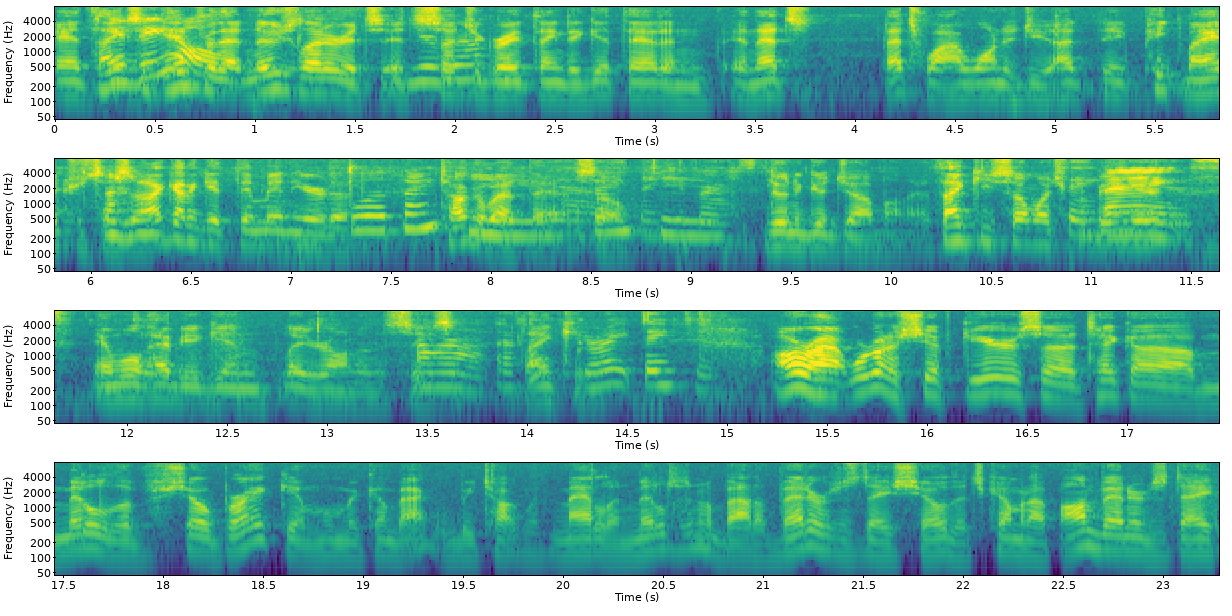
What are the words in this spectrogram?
And thanks again for that newsletter. It's, it's You're such a great thing to get that, and, and that's, that's why I wanted you. I- It piqued my interest. I said, I got to get them in here Uh-huh. Well, to thank talk about you. that. So, Thank you for doing a good job on that. Thank you so much for Thank being here. And we'll have you again later on in the season. right. Thank you. Great, thank you. All right, we're going to shift gears, uh, take a middle of the show break, and when we come back, we'll be talking with Madeline Middleton about a Veterans Day show that's coming up on Veterans Day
